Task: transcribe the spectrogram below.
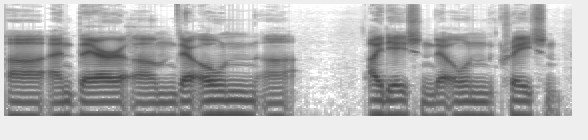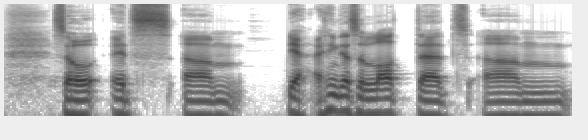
uh, and their um, their own uh, ideation, their own creation. So it's um, yeah, I think there's a lot that um,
